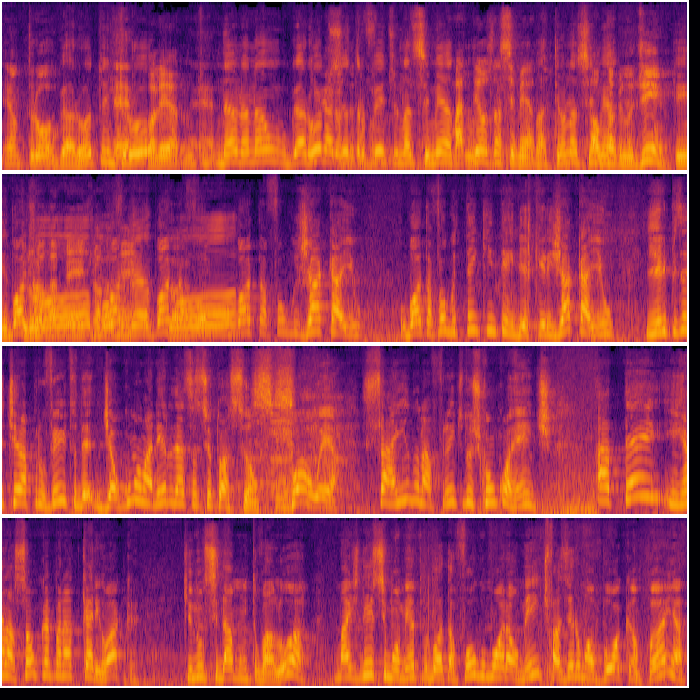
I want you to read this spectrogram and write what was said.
Entrou. O garoto entrou. goleiro. muito- Não, não, não. O garoto, garoto tá centroavante, o Nascimento. Matheus Nascimento. Matheus Olha o Nascimento. cabeludinho? Entrou, Botafogo- bem, joga bem. O Botafogo, o. Botafogo já caiu. O Botafogo tem que entender que ele já caiu e ele precisa tirar proveito de, de alguma maneira dessa situação. Qual é? Saindo na frente dos concorrentes. Até em relação ao Campeonato Carioca, que não se dá muito valor, mas nesse momento para o Botafogo, moralmente, fazer uma boa campanha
